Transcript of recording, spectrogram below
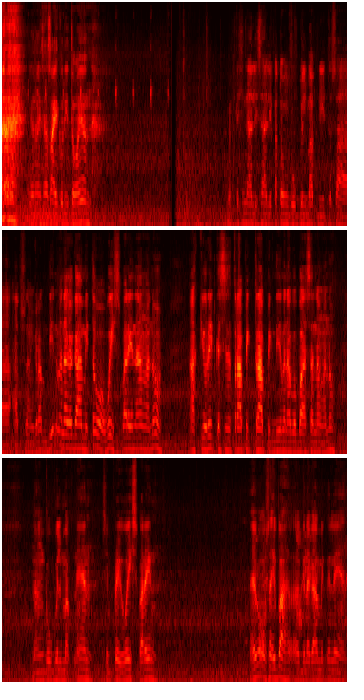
Yun ang isasakay ko dito ngayon. Ba't kasi pa tong Google Map dito sa apps ng Grab? Di naman nagagamit to. Waste pa rin ang ano accurate kasi sa traffic traffic di naman nababasa ng ano ng Google Map na yan. Siyempre waste pa rin. Ewan ko sa iba uh, ginagamit nila yan.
